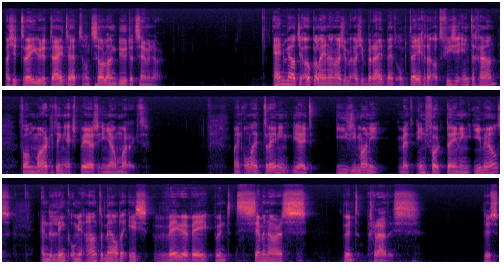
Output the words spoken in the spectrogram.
als je twee uur de tijd hebt, want zo lang duurt het seminar. En meld je ook alleen aan als je, als je bereid bent om tegen de adviezen in te gaan van marketing experts in jouw markt. Mijn online training die heet Easy Money met infotraining e-mails. En de link om je aan te melden is www.seminars.gratis. Dus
